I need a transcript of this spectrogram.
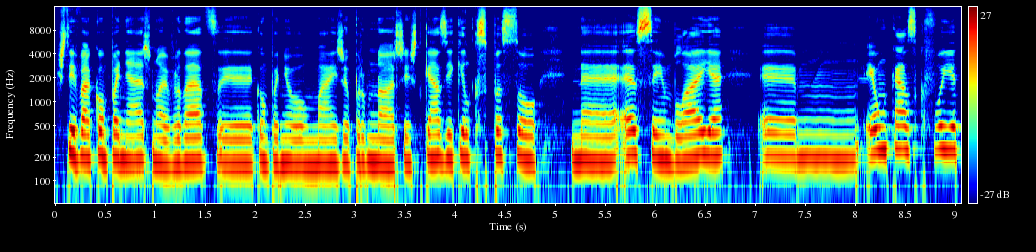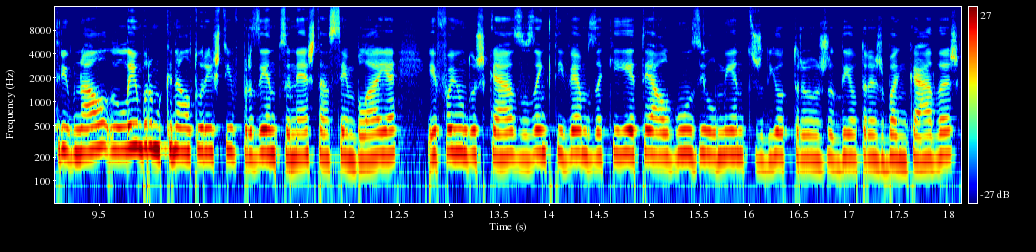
estive a acompanhar, não é verdade? Acompanhou mais a pormenores este caso e aquilo que se passou na Assembleia. Hum, é um caso que foi a tribunal. Lembro-me que na altura estive presente nesta Assembleia e foi um dos casos em que tivemos aqui até alguns elementos de, outros, de outras bancadas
